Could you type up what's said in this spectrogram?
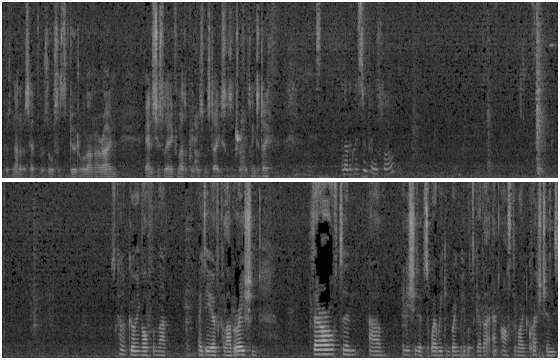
because none of us have the resources to do it all on our own, and it's just learning from other people's mistakes is a terrific thing to do. Another question from the floor? Just kind of going off on that idea of collaboration, there are often um, initiatives where we can bring people together and ask the right questions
